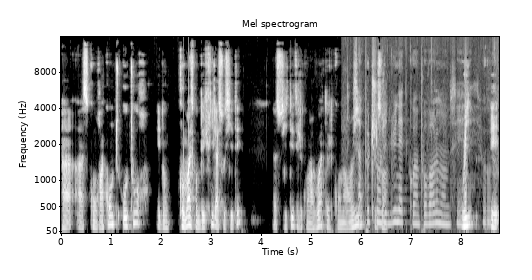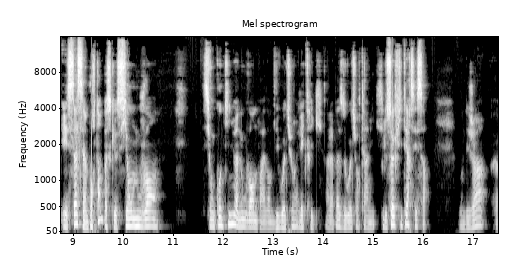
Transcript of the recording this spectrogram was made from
à, à, ce qu'on raconte autour. Et donc, comment est-ce qu'on décrit la société? La société telle qu'on la voit, telle qu'on a envie. C'est un peu de changer de lunettes, quoi, pour voir le monde. Oui. Et, et ça, c'est important parce que si on nous vend, si on continue à nous vendre, par exemple, des voitures électriques à la place de voitures thermiques, si le seul critère c'est ça, bon déjà, euh,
